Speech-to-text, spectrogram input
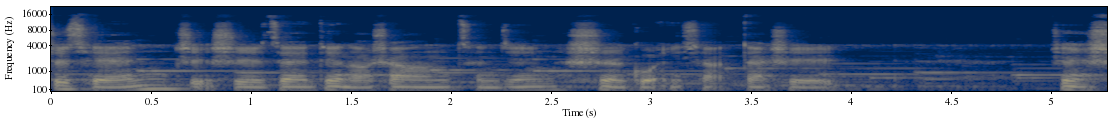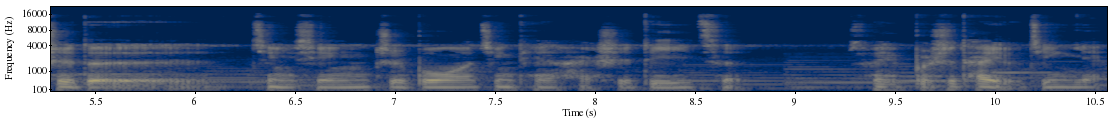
之前只是在电脑上曾经试过一下，但是正式的进行直播，今天还是第一次，所以不是太有经验。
